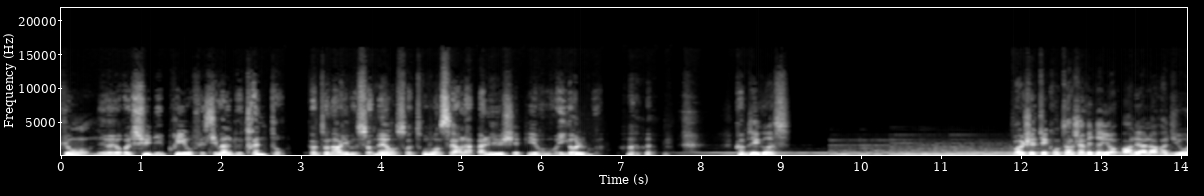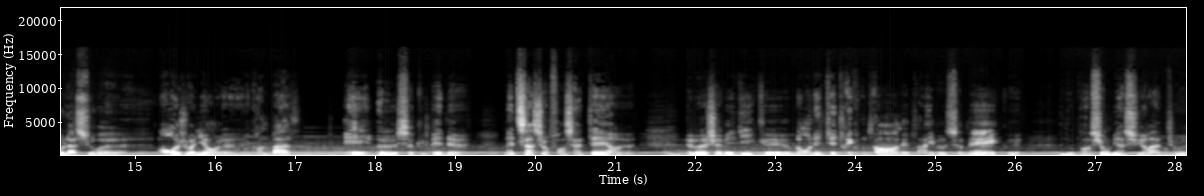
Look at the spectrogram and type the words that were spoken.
qui ont euh, reçu des prix au Festival de Trento. Quand on arrive au sommet, on se retrouve, on serre la paluche et puis on rigole, quoi. Comme des gosses. Moi, j'étais content. J'avais d'ailleurs parlé à la radio là sur euh, en rejoignant le, le camp de base et eux s'occupaient de mettre ça sur France Inter. Euh, eh ben, j'avais dit que bon, on était très contents d'être arrivés au sommet et que nous pensions bien sûr à tous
